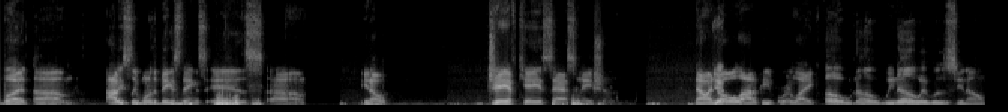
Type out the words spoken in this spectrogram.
But um, obviously, one of the biggest things is, um, you know, JFK assassination. Now I know Yeah. a lot of people are like, "Oh no, we know it was you know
